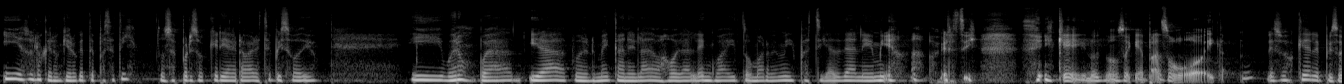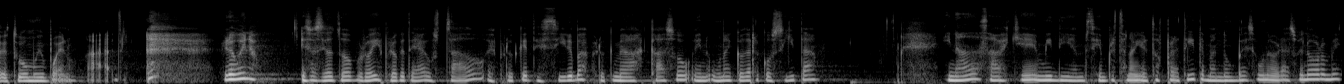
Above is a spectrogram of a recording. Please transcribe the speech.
Y eso es lo que no quiero que te pase a ti. Entonces por eso quería grabar este episodio. Y bueno, voy a ir a ponerme canela debajo de la lengua y tomarme mis pastillas de anemia. A ver si, sí, que no, sé qué pasó. hoy eso es que el episodio estuvo muy bueno. Pero bueno, eso ha sido todo por hoy. Espero que te haya gustado. Espero que te sirva. Espero que me hagas caso en una que otra cosita. Y nada, sabes que mis DMs siempre están abiertos para ti. Te mando un beso, un abrazo enorme.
